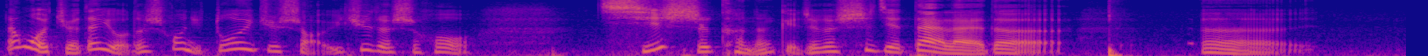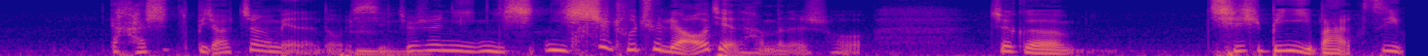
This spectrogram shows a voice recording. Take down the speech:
但我觉得有的时候你多一句少一句的时候，其实可能给这个世界带来的呃还是比较正面的东西，嗯就是你你你试图去了解他们的时候，这个其实比你把自己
